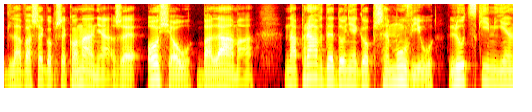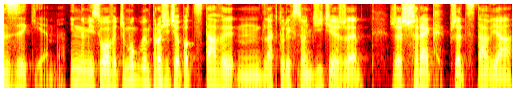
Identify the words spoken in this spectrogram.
dla waszego przekonania, że osioł Balama naprawdę do niego przemówił ludzkim językiem? Innymi słowy, czy mógłbym prosić o podstawy, mm, dla których sądzicie, że, że Shrek przedstawia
